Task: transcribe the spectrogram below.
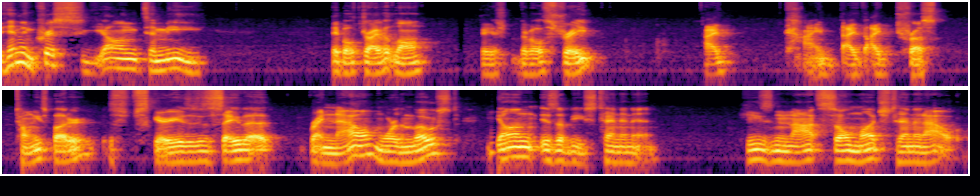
Him and Chris Young to me, they both drive it long. They they're both straight. I kind I I trust Tony's putter. As scary as it is to say that right now, more than most, Young is a beast 10 and in. He's not so much 10 and out.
